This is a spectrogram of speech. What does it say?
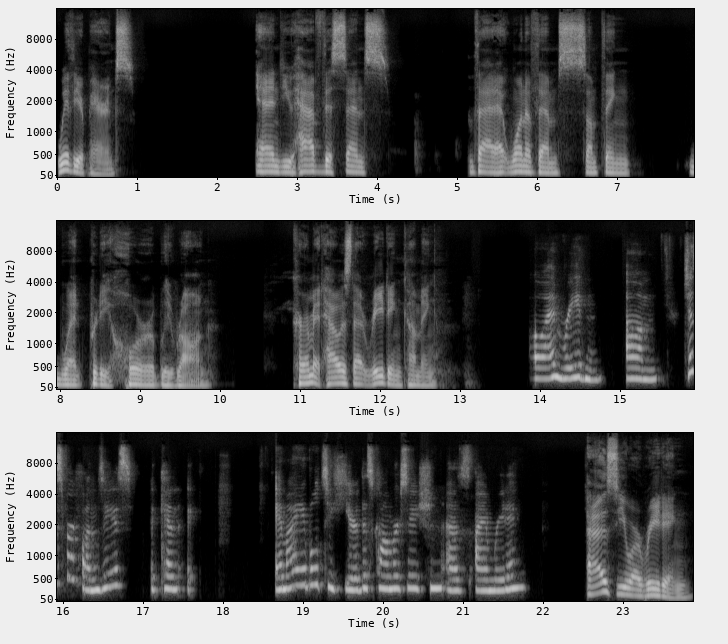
with your parents. And you have this sense that at one of them, something went pretty horribly wrong. Kermit, how is that reading coming? Oh, I'm reading. Um, just for funsies, can am I able to hear this conversation as I am reading? As you are reading,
